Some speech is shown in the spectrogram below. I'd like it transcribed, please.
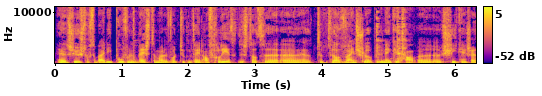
He, zuurstof erbij, die proeven het beste, maar dat wordt natuurlijk meteen afgeleerd. Dus dat, uh, terwijl wijnslurper in één keer uh, chic is. Hè?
